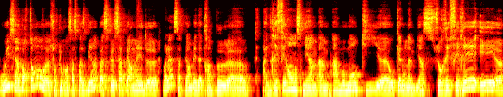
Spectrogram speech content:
oui, c'est important, euh, surtout quand ça se passe bien, parce que ça permet de, voilà, ça permet d'être un peu, euh, peut-être pas une référence, mais un, un, un moment qui, euh, auquel on aime bien se référer et euh,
